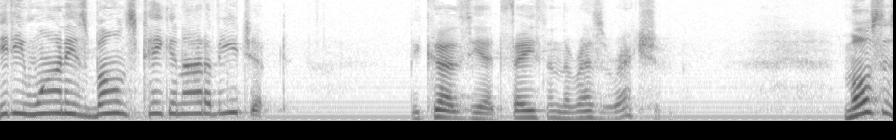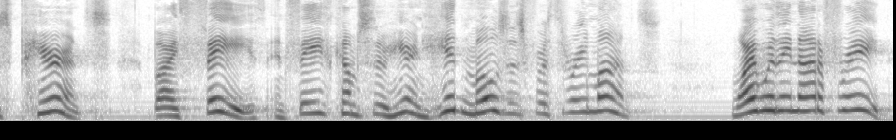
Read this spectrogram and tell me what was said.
did he want his bones taken out of Egypt? because he had faith in the resurrection. Moses' parents, by faith, and faith comes through hearing, hid Moses for three months. Why were they not afraid?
